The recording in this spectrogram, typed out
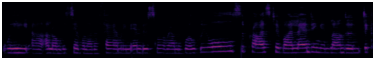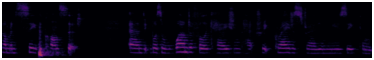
we, uh, along with several other family members from around the world, we all surprised her by landing in London to come and see the concert. And it was a wonderful occasion, Patrick. Great Australian music and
